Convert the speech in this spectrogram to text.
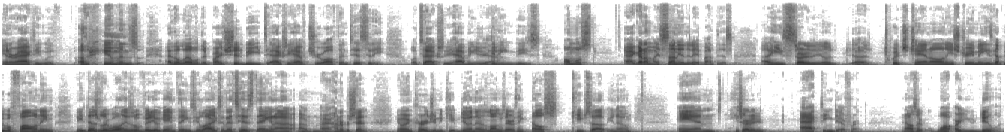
interacting with other humans at the level they probably should be to actually have true authenticity. What's actually happening is you're Yeah. getting these almost. I got on my son the other day about this. Uh, he's started, you know, a Twitch channel and he's streaming. He's got people following him, and he does really well in his little video game things he likes, and it's his thing. And I, Mm-hmm. I, I 100%, you know, encourage him to keep doing that as long as everything else keeps up, you know. And he started acting different, and I was like, "What are you doing?"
